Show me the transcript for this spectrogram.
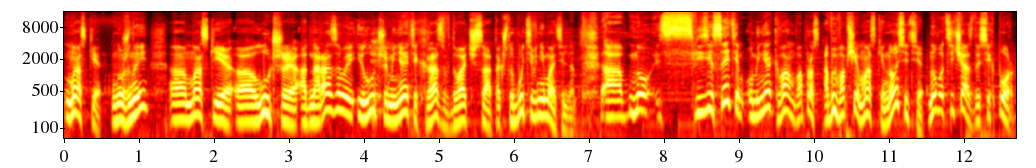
Маски нужны. А, маски а, лучше одноразовые и лучше менять их раз в два часа. Так что будьте внимательны. А, но в связи с этим у меня к вам вопрос. А вы вообще маски носите? Ну вот сейчас, до сих пор.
